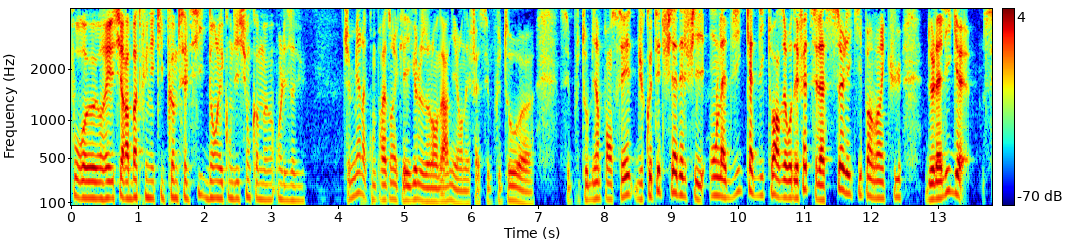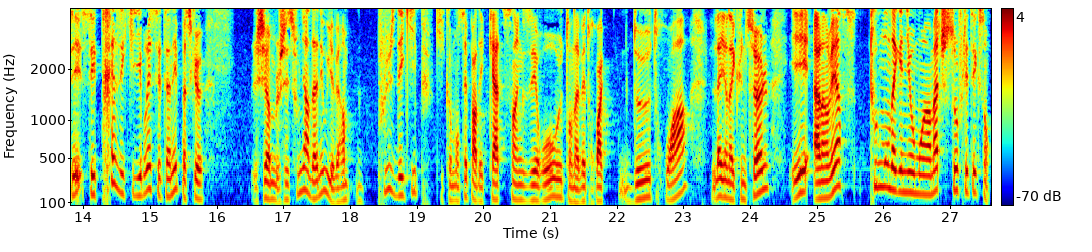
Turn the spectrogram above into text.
pour euh, réussir à battre une équipe comme celle-ci dans les conditions comme on les a vues. J'aime bien la comparaison avec les Eagles de l'an dernier, en effet, c'est plutôt, euh, c'est plutôt bien pensé. Du côté de Philadelphie, on l'a dit, 4 victoires, 0 défaites, c'est la seule équipe invaincue de la ligue. C'est très équilibré cette année parce que j'ai souvenir d'années où il y avait un, plus d'équipes qui commençaient par des 4, 5, 0, t'en avais 3, 2, 3. Là, il n'y en a qu'une seule. Et à l'inverse, tout le monde a gagné au moins un match sauf les Texans.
